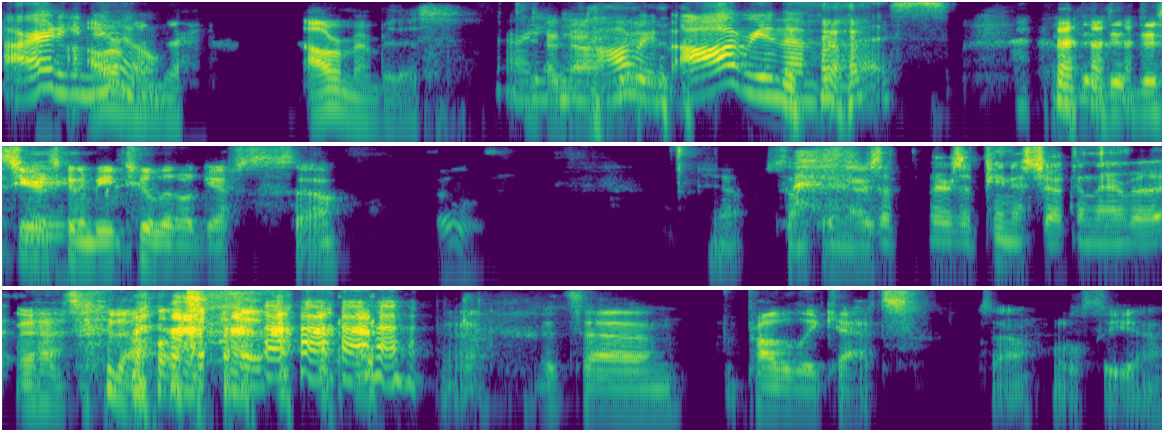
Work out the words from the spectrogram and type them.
already knew. I'll remember. I'll remember this. Already Yeah, knew. no. I'll, rem- I'll remember this. Th- th- this year is going to be two little gifts. So Ooh, yeah, something. I, there's a there's a penis joke in there, but yeah, no. Yeah, it's um probably cats. So we'll see. Yeah,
